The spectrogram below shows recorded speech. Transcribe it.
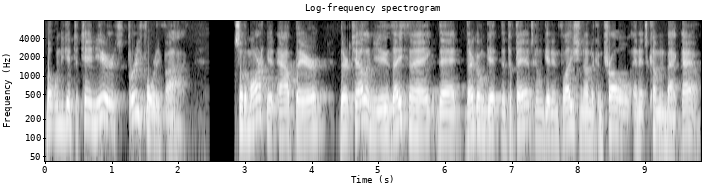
but when you get to 10 years, 345. So the market out there, they're telling you they think that they're going to get that the Fed's going to get inflation under control, and it's coming back down.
